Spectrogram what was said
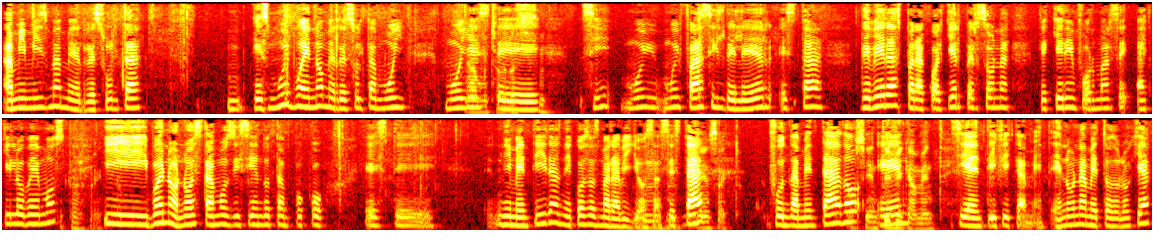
a mí misma me resulta mm, que es muy bueno, me resulta muy, muy, Ah, este, sí, muy, muy fácil de leer. Está de veras para cualquier persona que quiera informarse. Aquí lo vemos Perfecto. y bueno, no estamos diciendo tampoco, este, ni mentiras ni cosas maravillosas. Está exacto. fundamentado Científicamente. en científicamente, en una metodología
